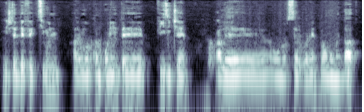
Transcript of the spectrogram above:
niște defecțiuni ale unor componente fizice ale unor servere la un moment dat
